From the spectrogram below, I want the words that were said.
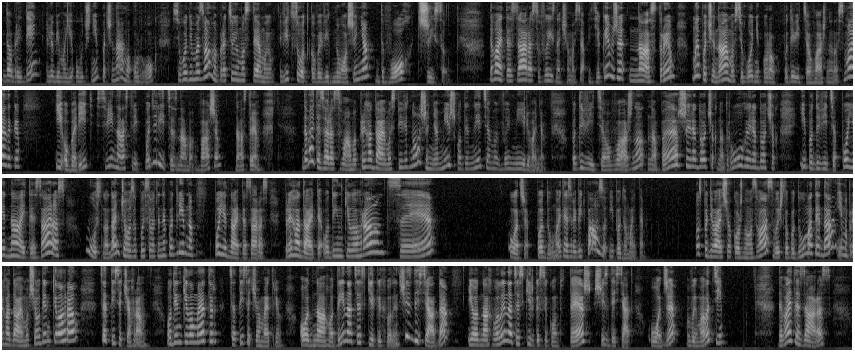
Добрий день, любі мої учні. Починаємо урок. Сьогодні ми з вами працюємо з темою відсоткове відношення двох чисел. Давайте зараз визначимося, з яким же настроєм ми починаємо сьогодні урок. Подивіться уважно на смайлики і оберіть свій настрій. Поділіться з нами вашим настроєм. Давайте зараз з вами пригадаємо співвідношення між одиницями вимірювання. Подивіться уважно на перший рядочок, на другий рядочок. І подивіться, поєднайте зараз усно, да, нічого записувати не потрібно. Поєднайте зараз. Пригадайте, 1 кілограм це. Отже, подумайте, зробіть паузу і подумайте. Ну, сподіваюся, що у кожного з вас вийшло подумати, да? і ми пригадаємо, що 1 кілограм це 1000 грам. 1 кілометр це 1000 метрів. Одна година це скільки хвилин? 60, да? І одна хвилина це скільки секунд? Теж 60. Отже, ви молодці. Давайте зараз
